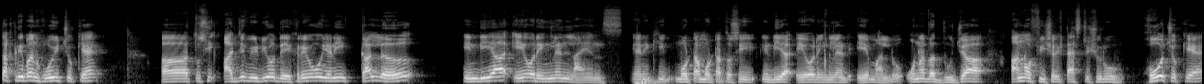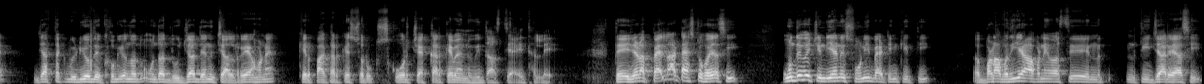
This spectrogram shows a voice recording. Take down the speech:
ਤਕਰੀਬਨ ਹੋ ਹੀ ਚੁੱਕਿਆ ਹੈ। ਤੁਸੀਂ ਅੱਜ ਵੀਡੀਓ ਦੇਖ ਰਹੇ ਹੋ, ਯਾਨੀ ਕੱਲ ਇੰਡੀਆ ਏ ਔਰ ਇੰਗਲੈਂਡ ਲਾਇਨਸ ਯਾਨੀ ਕਿ ਮੋਟਾ-ਮੋਟਾ ਤੁਸੀਂ ਇੰਡੀਆ ਏ ਔਰ ਇੰਗਲੈਂਡ ਏ ਮੰਨ ਲਓ, ਉਹਨਾਂ ਦਾ ਦੂਜਾ ਅਨਆਫੀਸ਼ੀਅਲ ਟੈਸਟ ਸ਼ੁਰੂ ਹੋ ਚੁੱਕਿਆ ਹੈ। ਜਦ ਤੱਕ ਵੀਡੀਓ ਦੇਖੋਗੇ, ਉਹਨਾਂ ਉਹਦਾ ਦੂਜਾ ਦਿਨ ਚੱਲ ਰਿਹਾ ਹੋਣਾ ਕਿਰਪਾ ਕਰਕੇ ਸਕੋਰ ਚੈੱਕ ਕਰਕੇ ਮੈਨੂੰ ਵੀ ਦੱਸ ਦਿਆ ਇਹ ਥੱਲੇ। ਤੇ ਜਿਹੜਾ ਪਹਿਲਾ ਟੈਸਟ ਹੋਇਆ ਸੀ, ਉਹਦੇ ਵਿੱਚ ਇੰਡੀਆ ਨੇ ਸੋਹਣੀ ਬੈਟਿੰਗ ਕੀਤੀ। ਬੜਾ ਵਧੀਆ ਆਪਣੇ ਵਾਸਤੇ ਨ- ਨਤੀਜਾ ਰਿਹਾ ਸੀ।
